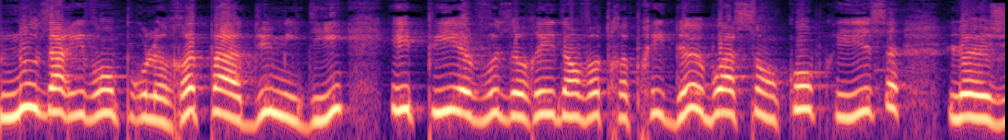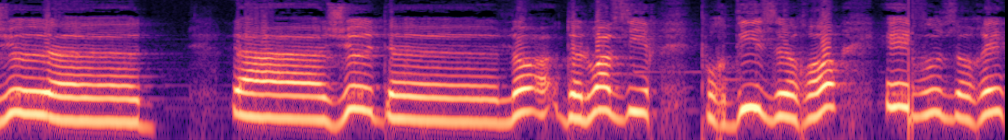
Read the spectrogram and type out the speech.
nous arrivons pour le repas du midi. Et puis, vous aurez dans votre prix deux boissons comprises, le jeu euh, un jeu de, loisirs pour 10 euros et vous aurez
